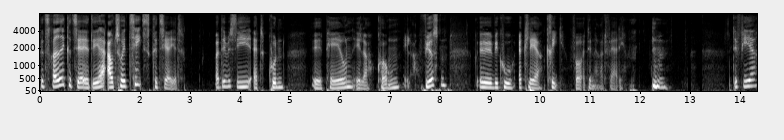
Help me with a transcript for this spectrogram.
Det tredje kriterie, det er autoritetskriteriet. Og det vil sige, at kun øh, paven eller kongen eller fyrsten øh, vil kunne erklære krig for, at den er retfærdig. Det fjerde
